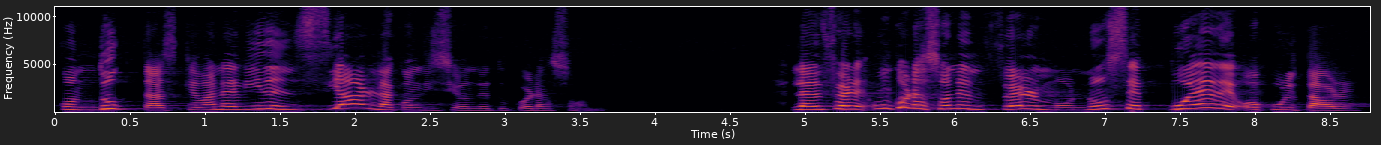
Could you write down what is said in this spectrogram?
conductas que van a evidenciar la condición de tu corazón. un corazón enfermo no se puede ocultar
